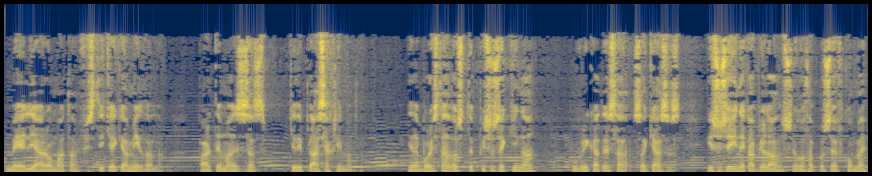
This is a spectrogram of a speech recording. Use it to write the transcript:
μέλι, αρώματα, φιστίκια και αμύγδαλα. Πάρτε μαζί σας και διπλάσια χρήματα. για να μπορέσετε να δώσετε πίσω σε εκείνα που βρήκατε στα σακιά σας. σω έγινε κάποιο λάθος. Εγώ θα προσεύχομαι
